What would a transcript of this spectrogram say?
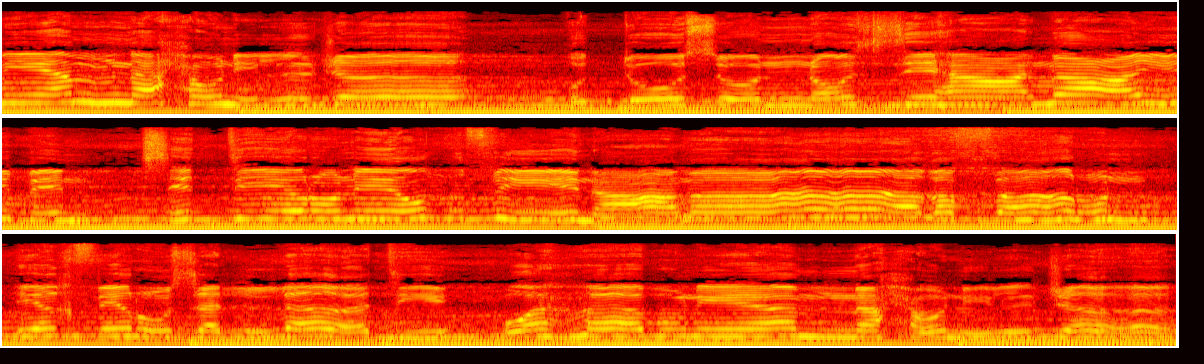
يمنحني الجاه قدوس نزه عن عيب ستير يضفي نعماه. غفار يغفر زلاتي وهاب يمنحني الجاه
